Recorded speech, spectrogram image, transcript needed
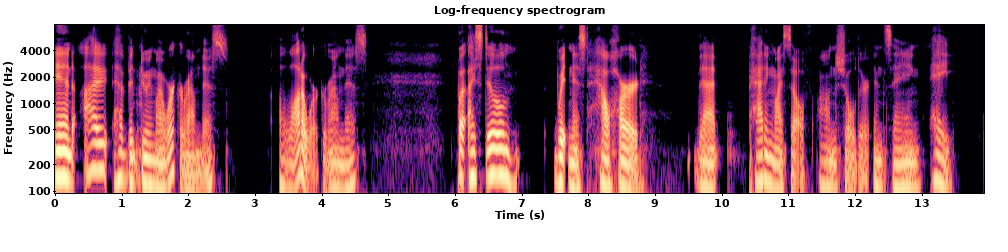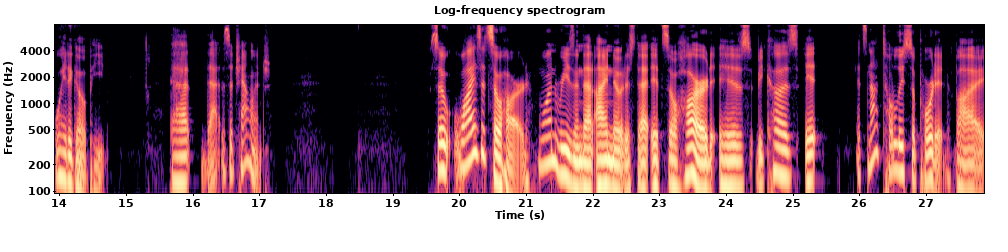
And I have been doing my work around this, a lot of work around this, but I still witnessed how hard that patting myself on the shoulder and saying, "Hey, way to go, Pete." That that is a challenge. So, why is it so hard? One reason that I noticed that it's so hard is because it it's not totally supported by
